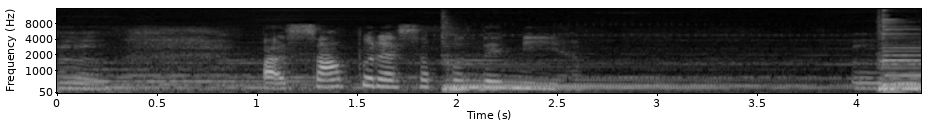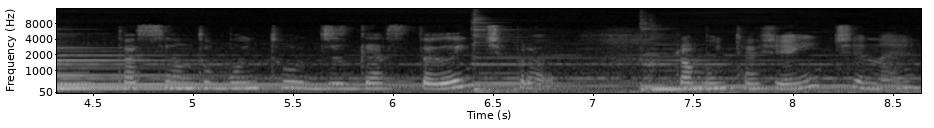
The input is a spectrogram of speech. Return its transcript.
uh, passar por essa pandemia está uh, sendo muito desgastante para para muita gente, né?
